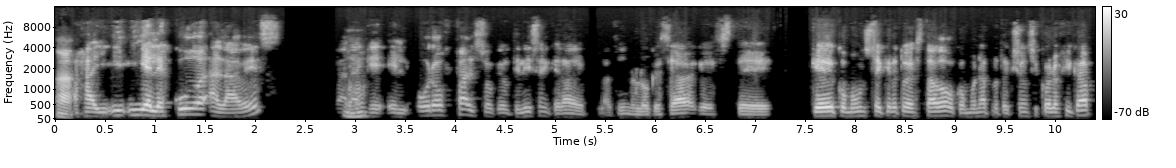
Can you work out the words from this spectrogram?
Ah. Ajá, y, y, el escudo a la vez para que el oro falso que utilicen, que era de platino, lo que sea, este, quede como un secreto de Estado o como una protección psicológica,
